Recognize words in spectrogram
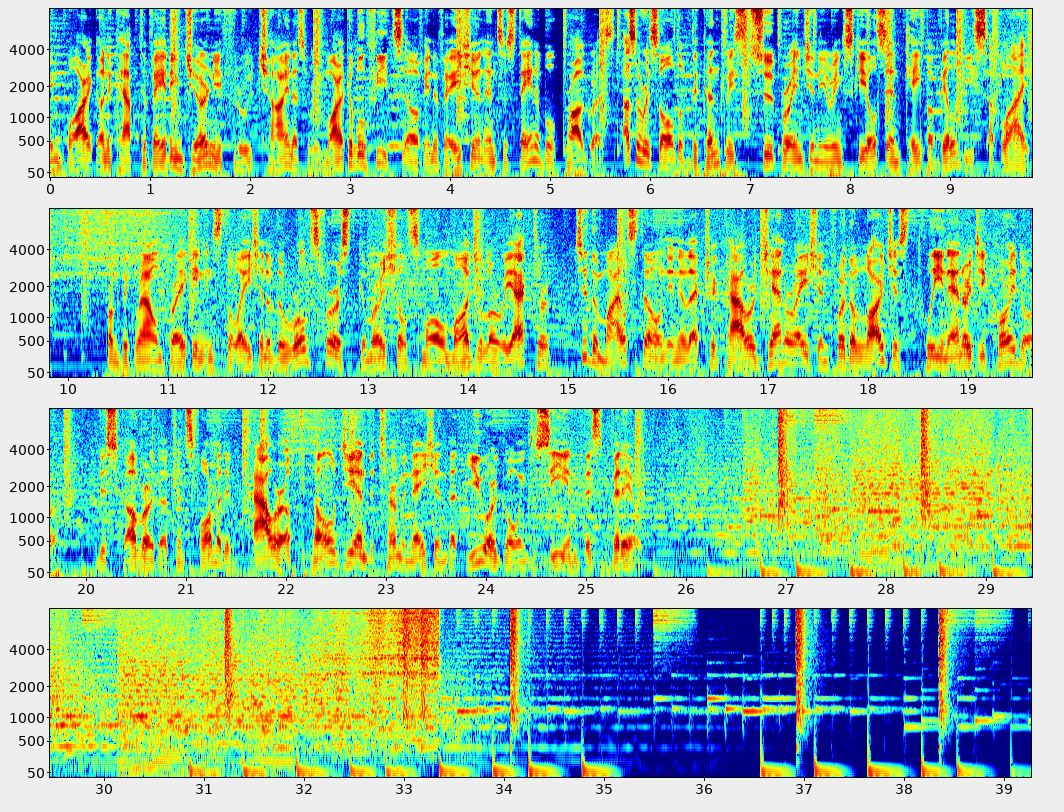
Embark on a captivating journey through China's remarkable feats of innovation and sustainable progress as a result of the country's super engineering skills and capabilities applied. From the groundbreaking installation of the world's first commercial small modular reactor to the milestone in electric power generation for the largest clean energy corridor, discover the transformative power of technology and determination that you are going to see in this video.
